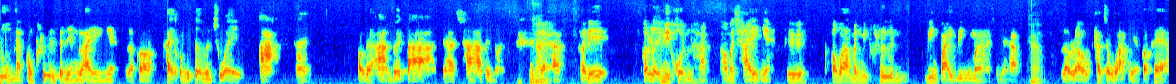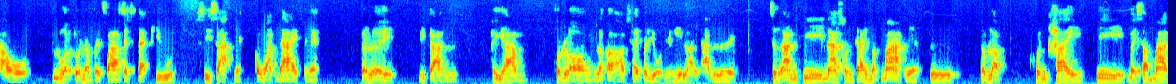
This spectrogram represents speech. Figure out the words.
รูปแบบของคลื่นเป็นอย่างไรอย่างเงี้ยแล้วก็ให้คอมพิวเตอร์มันช่วยอ่านให้เขาจะอ่านด้วยตาอาจจะช้าไปหน่อยครับนะครับคราวนี้ก็เลยมีคนหัดเอามาใช้ไงคือ เพราะว่ามันมีคลื่นวิ่งไปวิ่งมาใช่ไหมครับครับแล้วเราถ้าจะวัดเนี่ยก็แค่เอาลวดตัวนำไฟฟ้าไปแตะผิวศีรษะเนี่ยก็วัดได้ใช่ไหม ก็เลยมีการพยายามทดลองแล้วก็เอาใช้ประโยชน์อย่างนี้หลายอันเลย ซึ่งอันที่น่าสนใจมากๆเนี่ยคือสำหรับคนไข้ที่ไม่สามารถ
